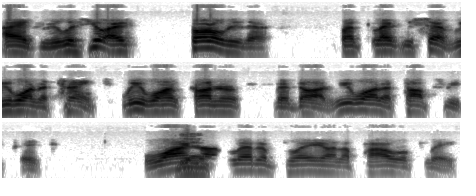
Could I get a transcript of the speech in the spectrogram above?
I agree with you. I totally there. But like we said, we want a tank. We want Connor Bedard. We want a top three pick. Why Yeah. not let him play on a power play?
